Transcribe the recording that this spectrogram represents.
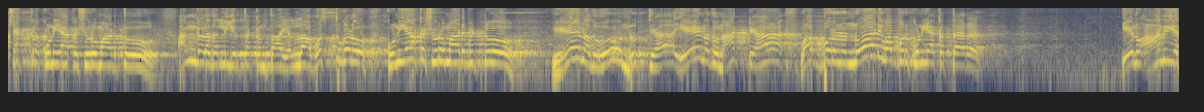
ಚಕ್ರ ಕುಣಿಯಾಕ ಶುರು ಮಾಡ್ತು. ಅಂಗಳದಲ್ಲಿ ಇರ್ತಕ್ಕಂಥ ಎಲ್ಲ ವಸ್ತುಗಳು ಕುಣಿಯಾಕ ಶುರು ಮಾಡಿಬಿಟ್ಟು ಏನದು ನೃತ್ಯ ಏನದು ನಾಟ್ಯ ಒಬ್ಬರನ್ನು ನೋಡಿ ಒಬ್ಬರು ಕುಣಿಯಾಕತ್ತಾರ. ಏನು ಆನೆಯ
